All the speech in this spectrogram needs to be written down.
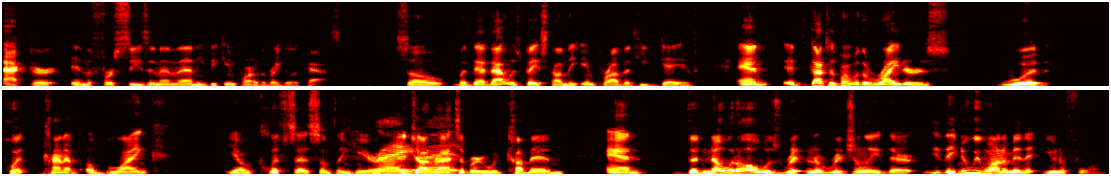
actor in the first season, and then he became part of the regular cast. So, but that that was based on the improv that he gave, and it got to the point where the writers would put kind of a blank. You know, Cliff says something here, Right, and John right. Ratzenberger would come in, and the know-it-all was written originally. There, they knew we wanted him in a uniform,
